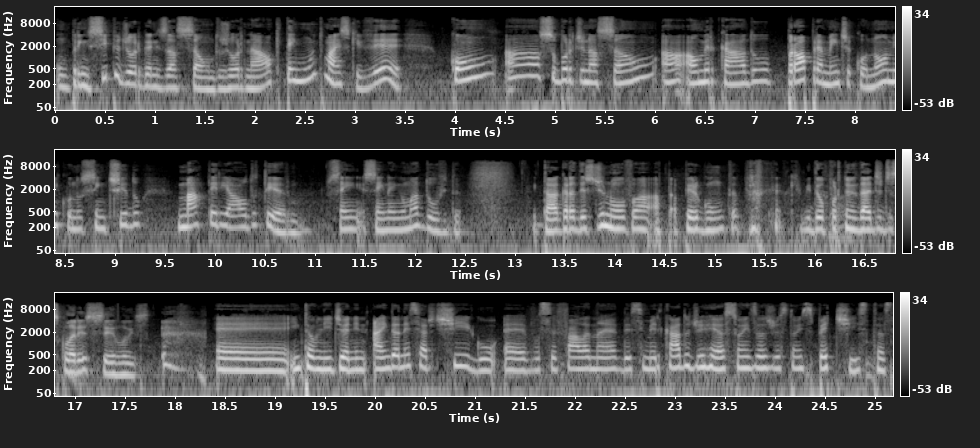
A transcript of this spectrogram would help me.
um princípio de organização do jornal que tem muito mais que ver com a subordinação a, ao mercado propriamente econômico no sentido material do termo, sem, sem nenhuma dúvida. Então agradeço de novo a, a pergunta pra, que me deu a oportunidade de esclarecer, Luiz. É, então, Lidiane, ainda nesse artigo, é, você fala né, desse mercado de reações às gestões petistas.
